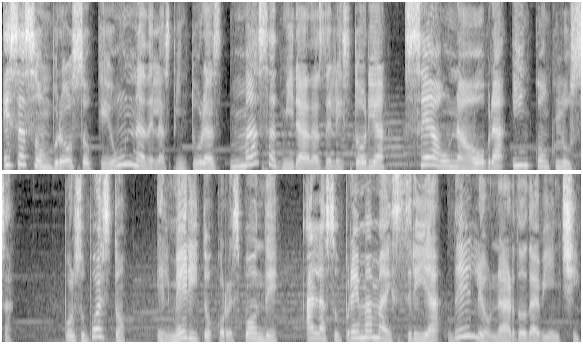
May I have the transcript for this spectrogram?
Es asombroso que una de las pinturas más admiradas de la historia sea una obra inconclusa. Por supuesto, el mérito corresponde a la suprema maestría de Leonardo da Vinci.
